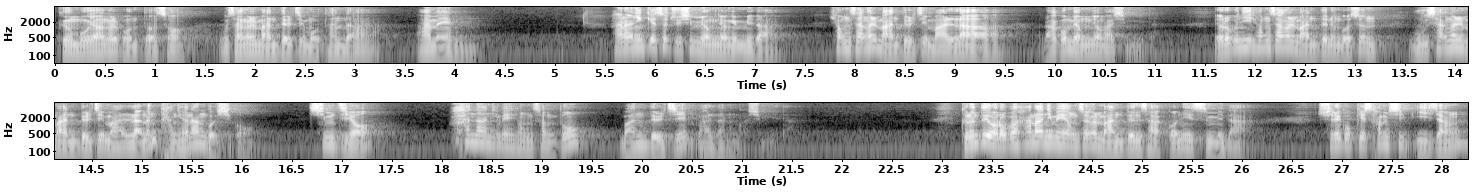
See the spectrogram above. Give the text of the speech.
그 모양을 본떠서 우상을 만들지 못한다. 아멘. 하나님께서 주신 명령입니다. 형상을 만들지 말라 라고 명령하십니다. 여러분 이 형상을 만드는 것은 우상을 만들지 말라는 당연한 것이고 심지어 하나님의 형상도 만들지 말라는 것입니다. 그런데 여러분 하나님의 형상을 만든 사건이 있습니다. 출애굽기 32장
